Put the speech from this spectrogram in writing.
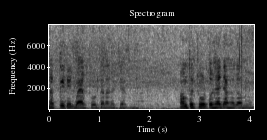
નક્કી કંઈક બાઇક છોડતા લાગે છે આમ તો ચોર તો છે જ આખા ગામમાં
